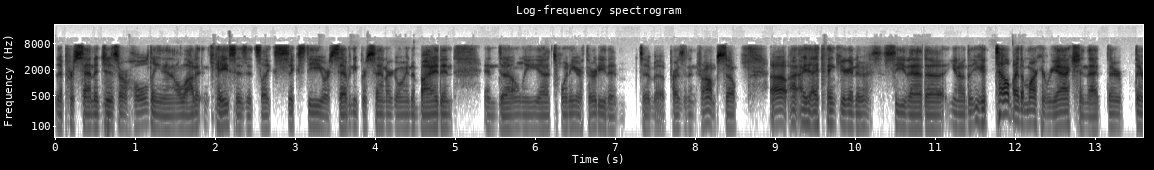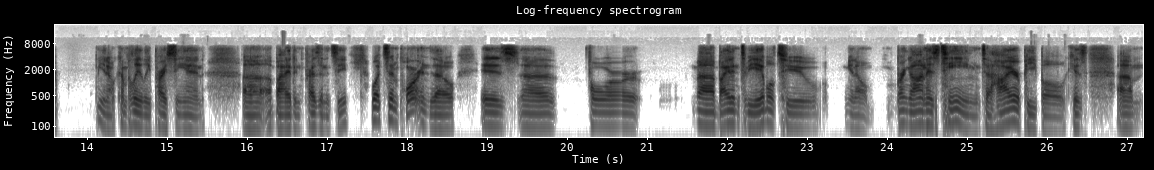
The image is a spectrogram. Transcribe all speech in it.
the percentages are holding. In a lot of cases, it's like 60 or 70 percent are going to Biden, and uh, only uh, 20 or 30 that to uh, President Trump. So uh, I, I, think you're going to see that uh, you know that you could tell by the market reaction that they're they're you know completely pricing in uh, a Biden presidency. What's important though is uh, for uh, Biden to be able to, you know, bring on his team to hire people because, um,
